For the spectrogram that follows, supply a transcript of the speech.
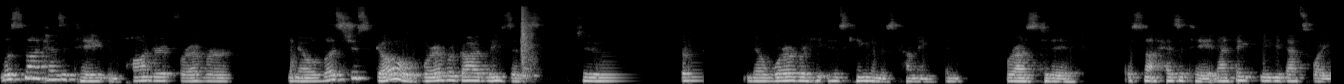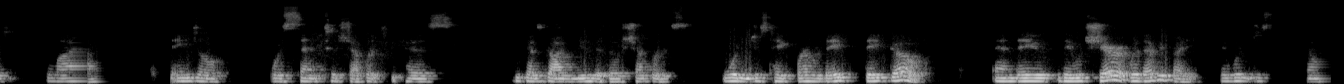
let's not hesitate and ponder it forever. You know, let's just go wherever God leads us to. You know, wherever he, His kingdom is coming and for us today, let's not hesitate. And I think maybe that's why why the angel was sent to shepherds because because God knew that those shepherds wouldn't just take forever. They they'd go, and they they would share it with everybody. They wouldn't just you know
